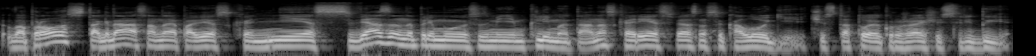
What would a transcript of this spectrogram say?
вопрос, тогда основная повестка не связана напрямую с изменением климата, она скорее связана с экологией, чистотой окружающей среды.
